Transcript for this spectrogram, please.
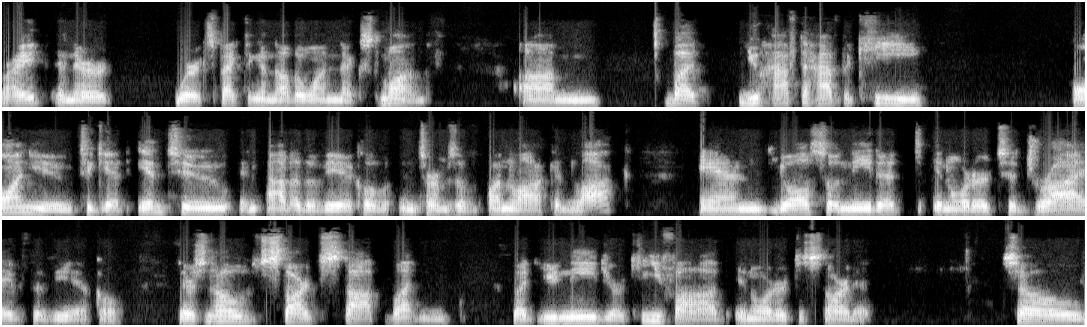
right? And they're we're expecting another one next month. Um, but you have to have the key on you to get into and out of the vehicle in terms of unlock and lock. And you also need it in order to drive the vehicle. There's no start stop button, but you need your key fob in order to start it. So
